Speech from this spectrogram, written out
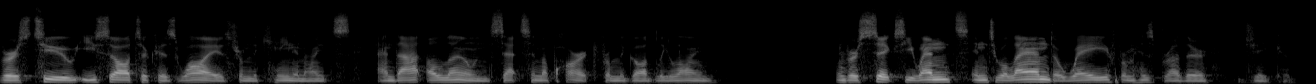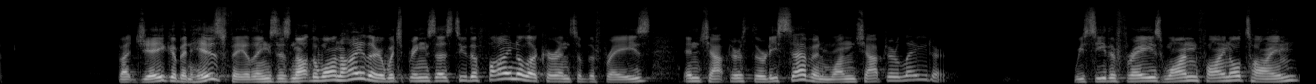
Verse 2 Esau took his wives from the Canaanites, and that alone sets him apart from the godly line. In verse 6, he went into a land away from his brother Jacob. But Jacob and his failings is not the one either, which brings us to the final occurrence of the phrase in chapter 37, one chapter later. We see the phrase one final time.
